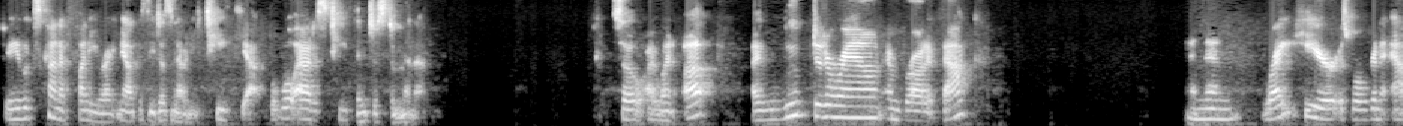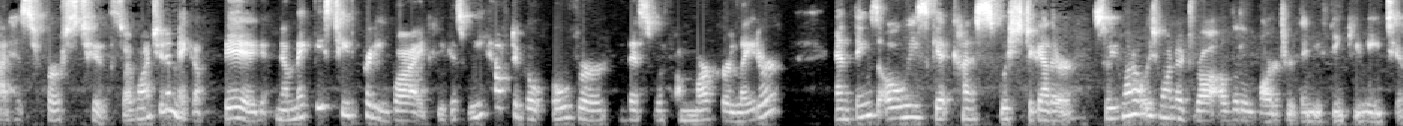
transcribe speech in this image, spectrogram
So he looks kind of funny right now because he doesn't have any teeth yet, but we'll add his teeth in just a minute. So I went up, I looped it around and brought it back. And then right here is where we're gonna add his first tooth. So I want you to make a big, now make these teeth pretty wide because we have to go over this with a marker later and things always get kind of squished together. So you wanna always wanna draw a little larger than you think you need to.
